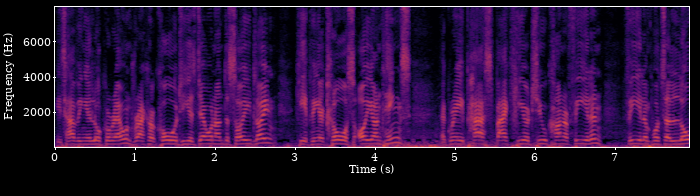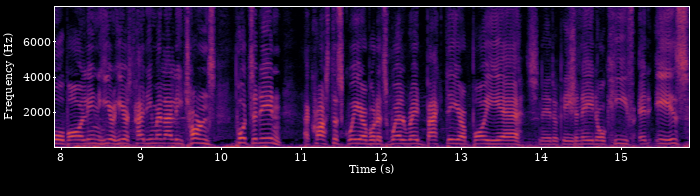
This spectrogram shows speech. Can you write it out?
He's having a look around. Rackard Cody is down on the sideline, keeping a close eye on things. A great pass back here to Connor Phelan. Phelan puts a low ball in here. Here's Paddy Mullally, turns, puts it in across the square, but it's well read back there by uh, Sinead O'Keefe. Sinead O'Keefe. It is.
